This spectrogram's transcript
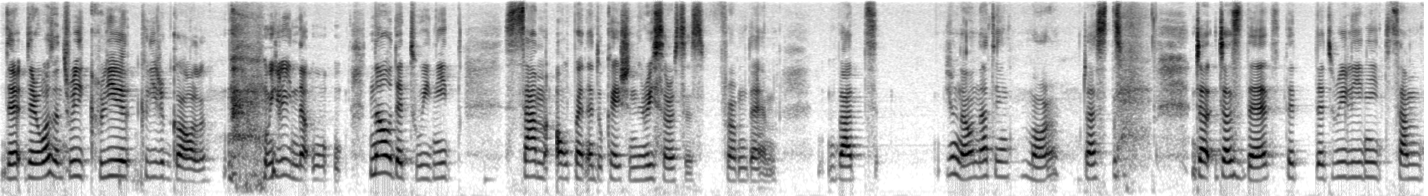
there, there wasn't really clear, clear goal. we really know, know that we need some open education resources from them, but you know, nothing more, just, just, just that, that, that really need some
